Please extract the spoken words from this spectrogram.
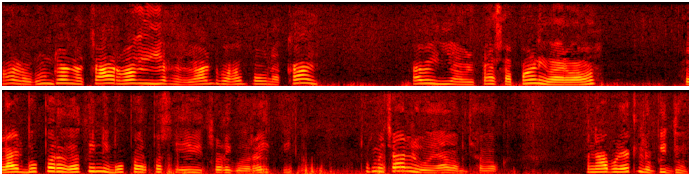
હાલો રૂંઢાના ચાર વાગી ગયા લાડવા હબાવના ખાય. આવી ગયા આપણે પાછા પાણી વારવામાં લાઈટ બપોર જ હતી નહીં બપોર પછી એવી થોડીક વાર રહી હતી. ટૂંકમાં ચાલુ હોય આવક જાવક. અને આપણે એટલું પીધું.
